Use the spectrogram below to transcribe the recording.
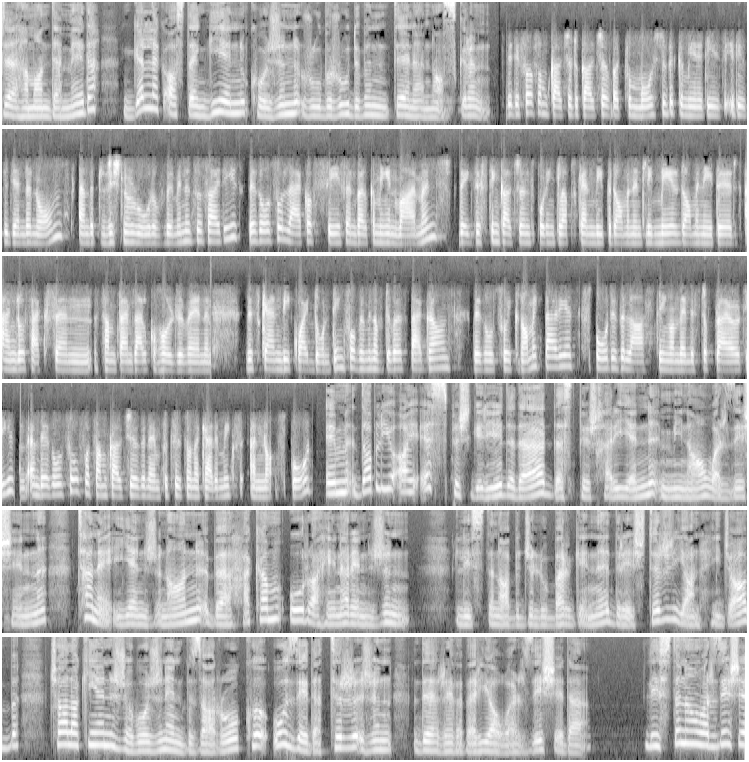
ده همان دمه ده گلک آستنگین کوژن روبرو دبن تینا ناس کرن. They differ from culture to culture, but for most of the communities, it is the gender norms and the traditional role of women in societies. There's also lack of safe and welcoming environments. The existing culture and sporting clubs can be predominantly male dominated, Anglo Saxon, sometimes alcohol driven, and this can be quite daunting for women of diverse backgrounds. There's also economic barriers. Sport is the last thing on their list of priorities. And there's also, for some cultures, an emphasis on academics and not sport. MWIS پشگیری ده دست پیشخرین مینا ورزشن تنه ین جنان به حکم و راهنرن جن لیستنا بجلو برگن درشتر یان حجاب چالاکین جبو جنن بزاروک و زیده تر جن ده ریوبریا ورزش ده. لیستنا ورزش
